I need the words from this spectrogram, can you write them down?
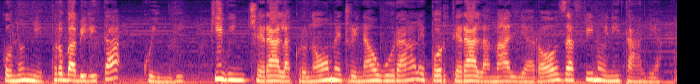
Con ogni probabilità, quindi, chi vincerà la cronometro inaugurale porterà la maglia rosa fino in Italia.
